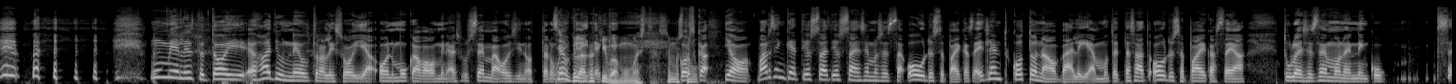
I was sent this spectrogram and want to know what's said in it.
mun mielestä toi hajun neutralisoija on mukava ominaisuus, sen mä olisin ottanut. Se on kyllä aika kiva mun mielestä. Semmoista- Koska joo, varsinkin, että jos sä oot jossain semmoisessa oudossa paikassa, ei nyt kotona on väliä, mutta että sä oot oudossa paikassa ja tulee se semmoinen, niin kuin, se,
